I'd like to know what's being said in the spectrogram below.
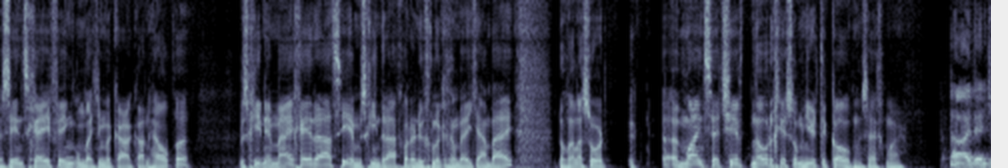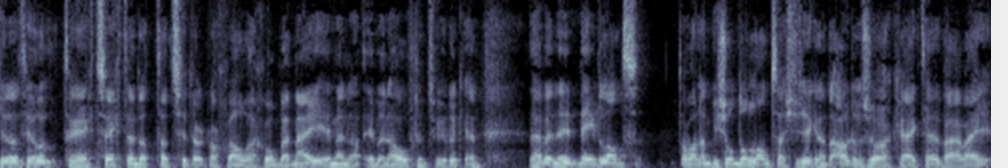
zinsgeving, omdat je elkaar kan helpen. Misschien in mijn generatie, en misschien dragen we er nu gelukkig een beetje aan bij, nog wel een soort eh, een mindset shift nodig is om hier te komen, zeg maar. Nou, ik denk dat je dat heel terecht zegt. En dat, dat zit ook nog wel gewoon bij mij in mijn, in mijn hoofd natuurlijk. En we hebben in Nederland toch wel een bijzonder land als je zeker naar de ouderenzorg kijkt. Hè, waar wij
